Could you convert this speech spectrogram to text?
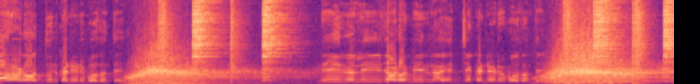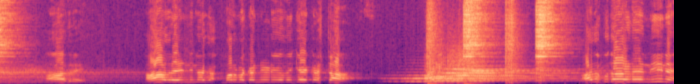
ಹಾರಾಡೋ ಅದ್ದನ್ ಕಂಡು ಹಿಡಿಬೋದಂತೆ. ನೀರಿನಲ್ಲಿ ಈಜಾಡೋ ಮೀನಿನ ಹೆಜ್ಜೆ ಕಂಡುಹಿಡಿಯಬಹುದಂತೆ ಆದ್ರೆ ಆದ್ರೆ ಹೆಣ್ಣಿನ ಮರ್ಮ ಕಂಡು ಹಿಡಿಯೋದಕ್ಕೆ ಕಷ್ಟ. ಅದಕ್ಕೆ ಉದಾಹರಣೆ ನೀನೆ.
